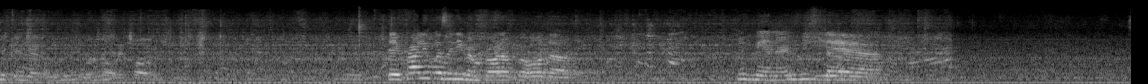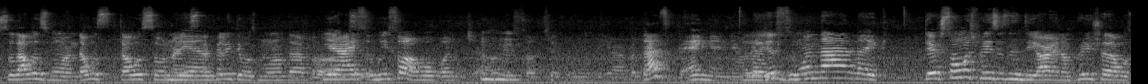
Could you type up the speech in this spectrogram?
Look at her. They probably wasn't even brought up with all the Manners and stuff. yeah. So that was one. That was that was so nice. Yeah. I feel like there was more of that, but Yeah, I we saw a whole bunch of Mhm. stuff too from the DR, but that's banging, yo. Like, Like- just doing that, like, there's so much places in DR, and I'm pretty sure that was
